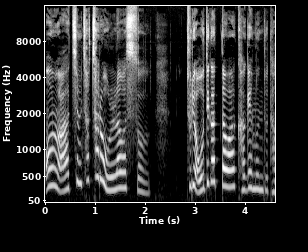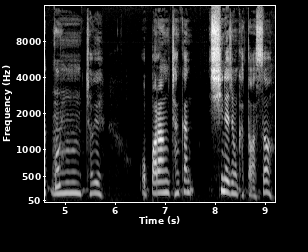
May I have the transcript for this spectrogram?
어 아침 차 차로 올라왔어. 둘이 어디 갔다 와? 가게 문도 닫고. 음, 저기 오빠랑 잠깐 시내 좀 갔다 왔어.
